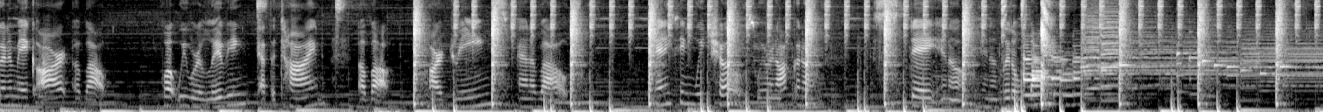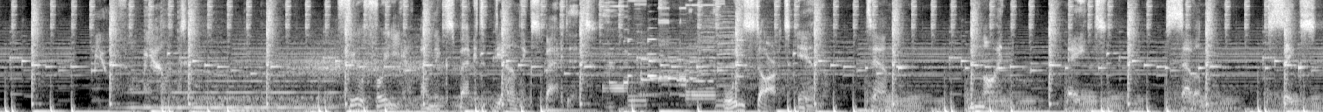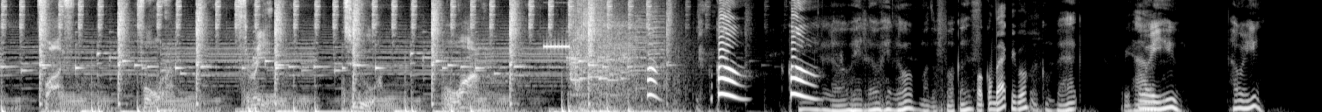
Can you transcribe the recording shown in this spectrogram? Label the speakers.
Speaker 1: going to make art about what we were living at the time, about our dreams, and about anything we chose. We were not going to stay in a in a little box.
Speaker 2: Feel free and expect the unexpected. We start in 10, 9, 8, 7, 6, 5, 4, 3, 2, 1.
Speaker 3: Hello, hello, hello, motherfuckers.
Speaker 4: Welcome back, people.
Speaker 3: Welcome back.
Speaker 4: We have.
Speaker 3: How are you? How are you?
